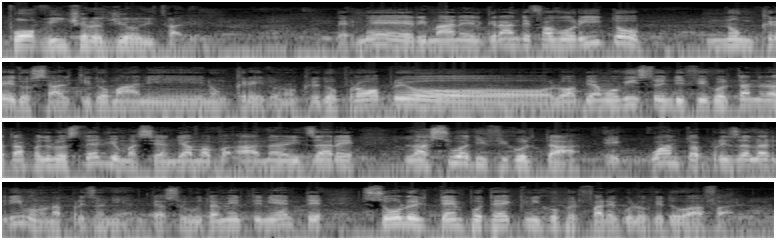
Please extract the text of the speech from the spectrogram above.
può vincere il Giro d'Italia. Per me rimane il grande favorito non credo salti domani, non credo, non credo proprio, lo abbiamo visto in difficoltà nella tappa dello Stelvio, ma se andiamo a, ad analizzare la sua difficoltà e quanto ha preso all'arrivo non ha preso niente, assolutamente niente, solo il tempo tecnico per fare quello che doveva fare.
